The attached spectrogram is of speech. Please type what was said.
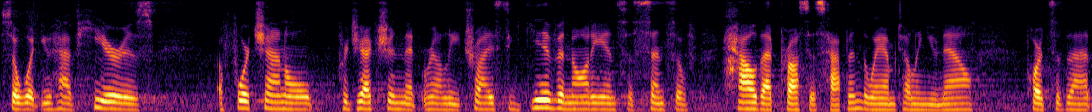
So what you have here is a four channel projection that really tries to give an audience a sense of how that process happened, the way I'm telling you now, parts of that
